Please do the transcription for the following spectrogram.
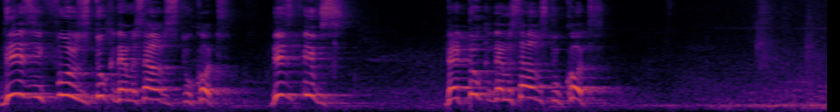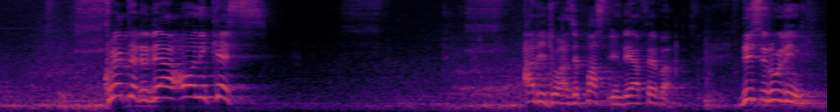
These fools took themselves to court. These thieves, they took themselves to court, created their own case, and it was passed in their favor. This ruling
